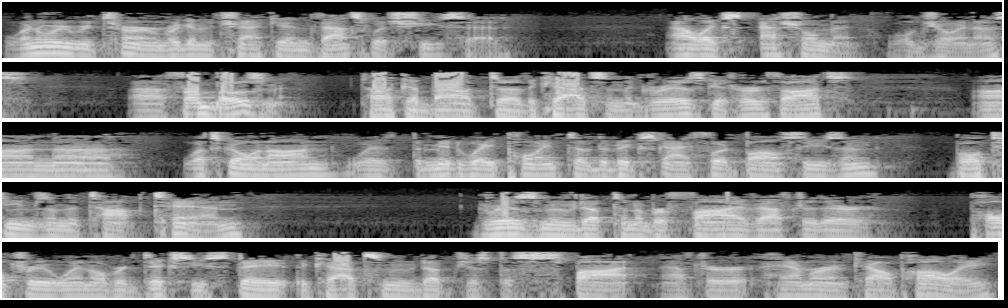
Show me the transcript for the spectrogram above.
When we return, we're going to check in. That's what she said. Alex Eschelman will join us uh, from Bozeman. Talk about uh, the Cats and the Grizz. Get her thoughts on uh, what's going on with the midway point of the Big Sky football season. Both teams in the top ten. Grizz moved up to number five after their paltry win over Dixie State. The Cats moved up just a spot after Hammer and Cal Poly.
